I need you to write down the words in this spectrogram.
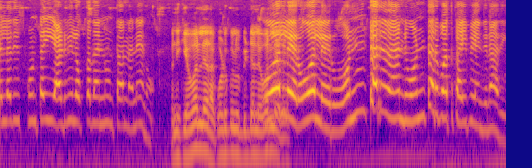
ఎల్ల తీసుకుంటా ఈ అడవిలో ఒక్కదాన్ని ఉంటాను నేను. నీకు ఎవరు లేరా? కొడుకులు బిడ్డలు ఎవరు లేరు? ఓళ్ళు లేరు. ఒంటరి దాన్ని ఒంటరి బతుకు అయిపోయింది నాది.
